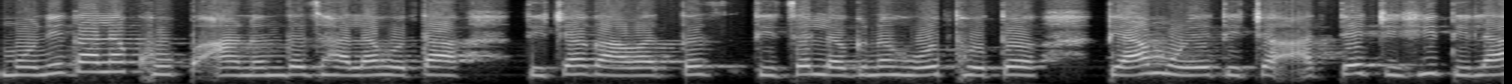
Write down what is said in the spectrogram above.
मोनिकाला खूप आनंद झाला होता. तिच्या गावातच तिचं लग्न होत होतं. त्यामुळे तिच्या आत्याचीही तिला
